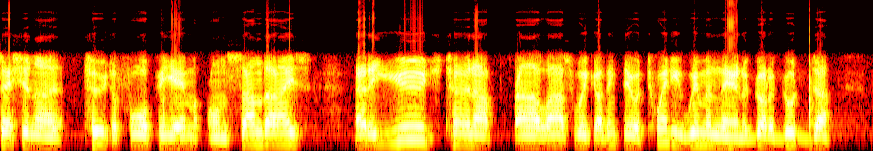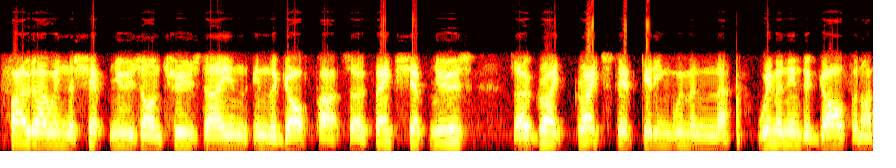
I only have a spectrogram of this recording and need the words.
session, uh, 2 to 4 p.m. on Sundays. Had a huge turn up uh, last week. I think there were 20 women there, and I got a good uh, photo in the Shep News on Tuesday in, in the golf part. So thanks, Shep News. So great, great step getting women uh, women into golf, and I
